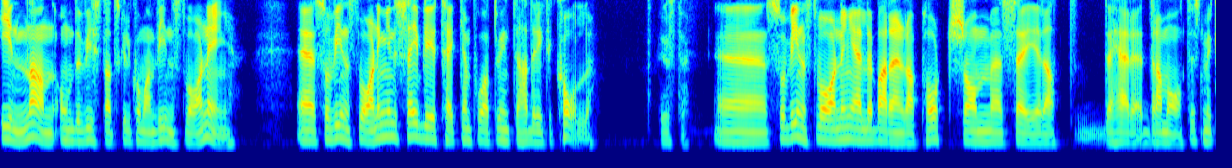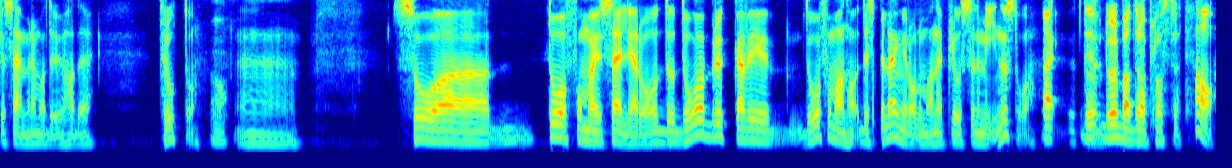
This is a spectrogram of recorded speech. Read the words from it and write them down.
innan om du visste att det skulle komma en vinstvarning. Eh, så vinstvarningen i sig blir ett tecken på att du inte hade riktigt koll. Just det. Eh, så vinstvarning eller bara en rapport som säger att det här är dramatiskt mycket sämre än vad du hade trott då. Ja. Så då får man ju sälja då. Och då, då brukar vi, då får man ha, det spelar ingen roll om man är plus eller minus då. Nej, det, då är det bara att dra plåstret. Ja.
